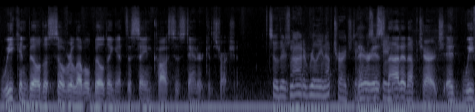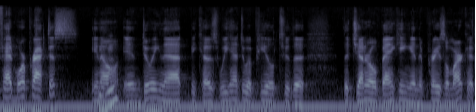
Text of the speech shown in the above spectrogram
we can build a silver level building at the same cost as standard construction. So there's not a, really an upcharge to There is not an upcharge. It, we've had more practice, you know, Mm-hmm. in doing that because we had to appeal to the the general banking and appraisal market.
